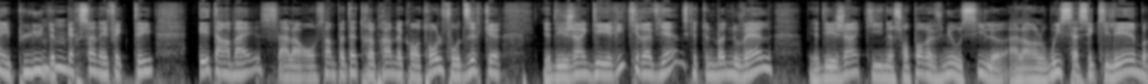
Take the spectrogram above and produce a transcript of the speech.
et plus de mhm. personnes infectées, est en baisse. Alors, on semble peut-être reprendre le contrôle. faut dire que il y a des gens guéris qui reviennent, ce qui est une bonne nouvelle. Il y a des gens qui ne sont pas revenus aussi. Là. Alors, oui, ça s'équilibre,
